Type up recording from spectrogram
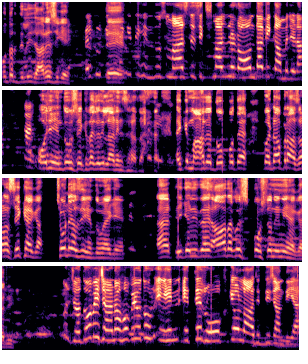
ਉਧਰ ਦਿੱਲੀ ਜਾ ਰਹੇ ਸੀਗੇ। ਕਿਤੇ ਕਿਤੇ ਹਿੰਦੂ ਸਮਾਜ ਤੇ ਸਿੱਖ ਸਮਾਜ ਨੂੰ ਲੜਾਉਣ ਦਾ ਵੀ ਕੰਮ ਜਿਹੜਾ ਉਹ ਜੀ ਹਿੰਦੂ ਸਿੱਖ ਤਾਂ ਕਦੀ ਲੜ ਨਹੀਂ ਸਕਦਾ। ਇੱਕ ਮਾਂ ਦੇ ਦੋ ਪੁੱਤ ਹੈ ਵੱਡਾ ਭਰਾ ਸਾਡਾ ਸਿੱਖ ਹੈਗਾ ਛੋਟੇ ਅਸੀਂ ਹਿੰਦੂ ਹੈਗੇ ਹੈਂ, ਠੀਕ ਹੈ ਜੀ ਤੇ ਆਹ ਤਾਂ ਕੋਈ ਕੁਐਸਚਨ ਹੀ ਨਹੀਂ ਹੈਗਾ ਜੀ। ਪਰ ਜਦੋਂ ਵੀ ਜਾਣਾ ਹੋਵੇ ਉਦੋਂ ਇਹ ਇੱਥੇ ਰੋਕ ਕਿਉਂ ਲਾ ਦਿੱਤੀ ਜਾਂਦੀ ਆ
